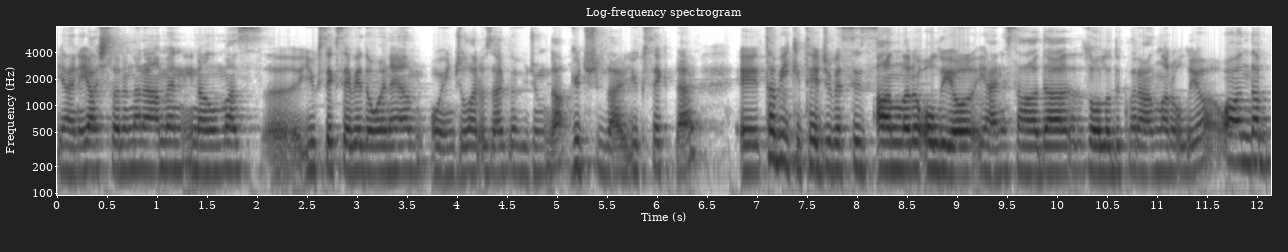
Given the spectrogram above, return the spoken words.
Yani yaşlarına rağmen inanılmaz e, yüksek seviyede oynayan oyuncular özellikle hücumda. Güçlüler, yüksekler. E, tabii ki tecrübesiz anları oluyor. Yani sahada zorladıkları anlar oluyor. O anda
